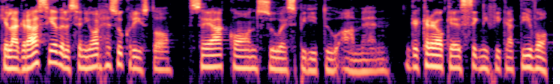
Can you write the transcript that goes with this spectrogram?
Que la gracia del Señor Jesucristo sea con su espíritu. Amén. Que creo que es significativo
